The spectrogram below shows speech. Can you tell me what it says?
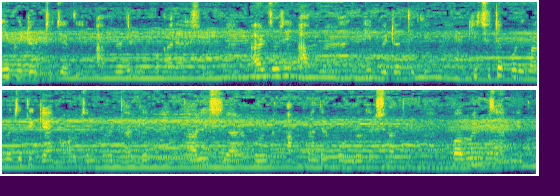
এই ভিডিওটি যদি আপনাদের উপকারে আসে, আর যদি আপনারা এই ভিডিও থেকে কিছুটা পরিমাণে যদি জ্ঞান অর্জন করে থাকেন, তাহলে শেয়ার করুন আপনাদের বন্ধুদের সাথে। কমেন্ট জানিয়ে দিন।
